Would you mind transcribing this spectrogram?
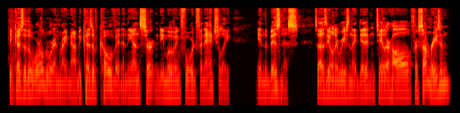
because of the world we're in right now, because of COVID and the uncertainty moving forward financially in the business. So that was the only reason they did it. And Taylor Hall, for some reason,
